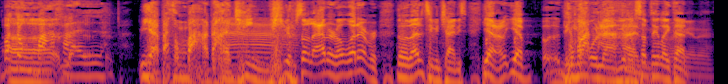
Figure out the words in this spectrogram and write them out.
Batong uh, bakal. yeah, batong baka, nakajing. You know, so I don't know, whatever. No, that's even Chinese. Yeah, yeah, uh, you know, something like that.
